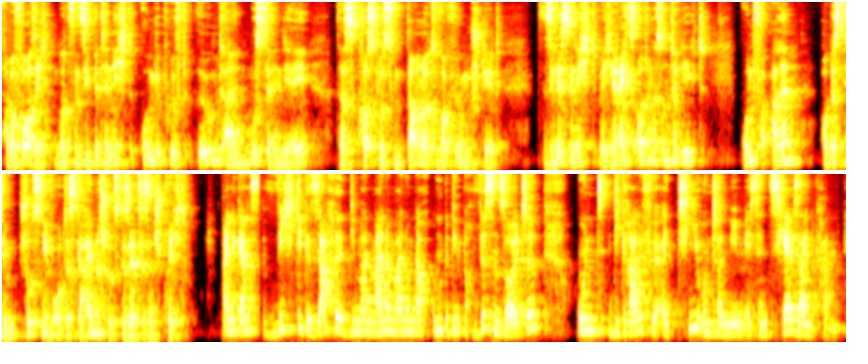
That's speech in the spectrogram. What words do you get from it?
Aber Vorsicht, nutzen Sie bitte nicht ungeprüft irgendein Muster-NDA, das kostenlos zum Download zur Verfügung steht. Sie wissen nicht, welche Rechtsordnung es unterliegt und vor allem, ob es dem Schutzniveau des Geheimnisschutzgesetzes entspricht. Eine ganz wichtige Sache, die man meiner Meinung nach unbedingt noch wissen sollte und die gerade für IT-Unternehmen essentiell sein kann,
